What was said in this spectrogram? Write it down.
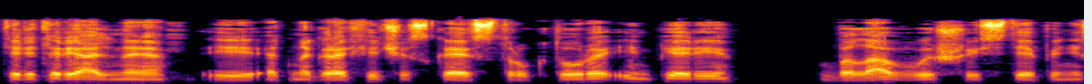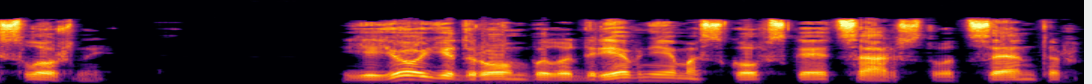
Территориальная и этнографическая структура империи была в высшей степени сложной. Ее ядром было древнее Московское царство, центр,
